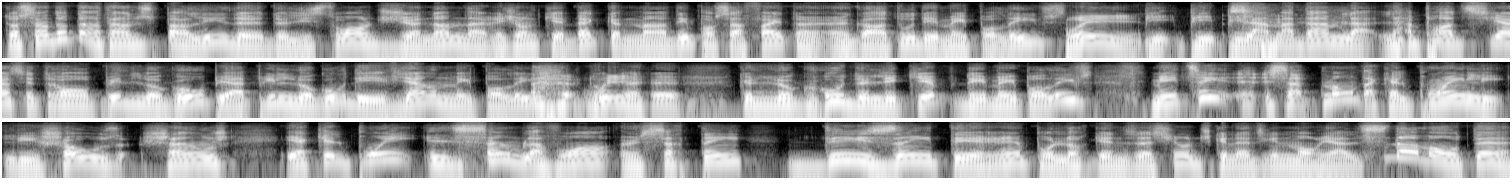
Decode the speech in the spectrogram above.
Tu as sans doute entendu parler de, de l'histoire du jeune homme dans la région de Québec qui a demandé pour sa fête un, un gâteau des Maple Leafs. Oui. Puis, puis, puis la madame, la, la pâtissière s'est trompée de logo, puis a pris le logo des viandes Maple Leafs plutôt Oui. que, que le logo de l'équipe des Maple Leafs. Mais tu sais, ça te montre à quel point les, les choses changent et à quel point il semble avoir un certain désintérêt pour l'organisation du Canadien de Montréal. Si dans mon temps,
